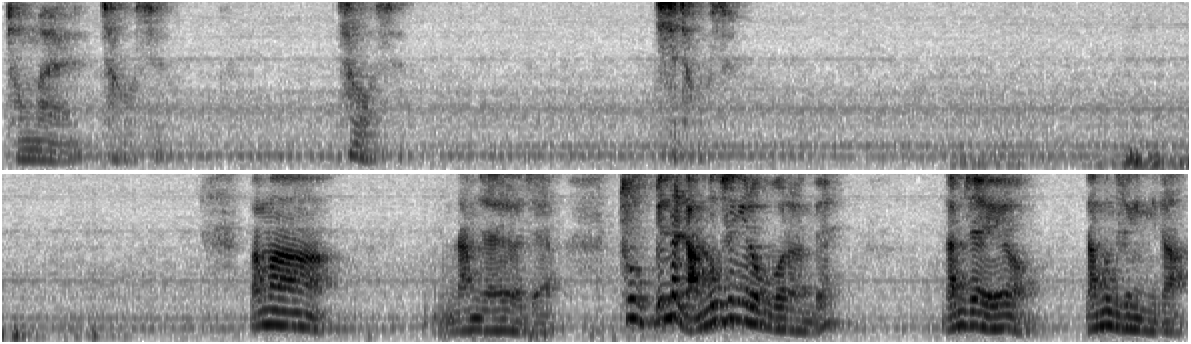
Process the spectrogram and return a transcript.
정말 차가웠어요. 차가웠어요. 진짜 차가웠어요. 빠마 남자예요 여자야? 저 맨날 남동생이라고 말하는데 남자예요. 남동생입니다.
